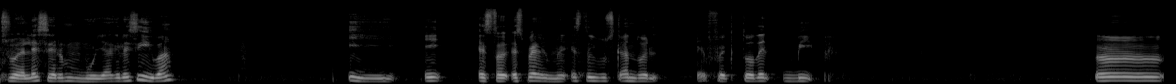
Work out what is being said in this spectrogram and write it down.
suele ser muy agresiva. Y, y estoy, espérenme, estoy buscando el efecto del beep. Uh,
